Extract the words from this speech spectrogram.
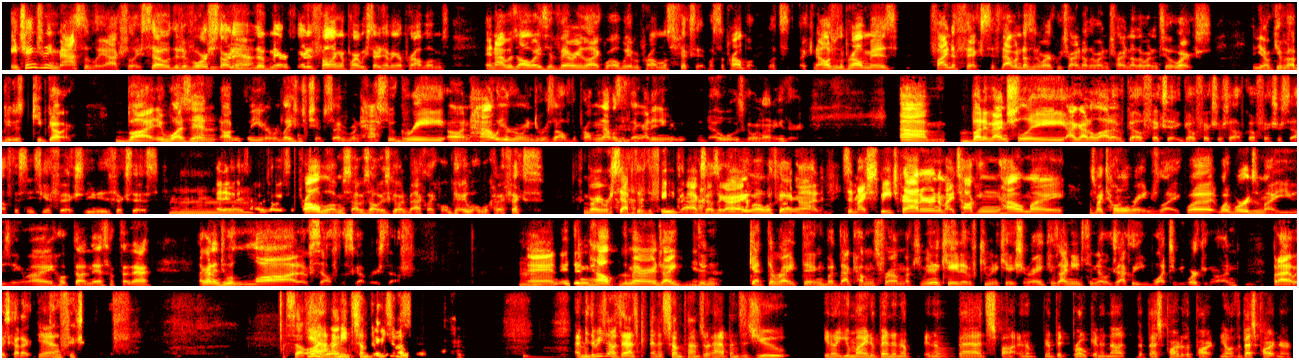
It changed me massively, actually. So the divorce started, yeah. the marriage started falling apart. We started having our problems, and I was always a very like, well, we have a problem. Let's fix it. What's the problem? Let's acknowledge what the problem is. Find a fix. If that one doesn't work, we try another one. Try another one until it works. And you don't give up. You just keep going but it wasn't yeah. obviously in a relationship. So everyone has to agree on how you're going to resolve the problem. And that was the mm-hmm. thing. I didn't even know what was going on either. Um, but eventually I got a lot of go fix it, go fix yourself, go fix yourself. This needs to get fixed. You need to fix this. Mm. And it was I was always the problem. So I was always going back, like, okay, well, what can I fix? I'm very receptive to feedback. So I was like, all right, well, what's going on? Is it my speech pattern? Am I talking? How my what's my tonal range like? What what words am I using? Am I hooked on this, hooked on that? I got into a lot of self-discovery stuff. Hmm. And it didn't help the marriage. I yeah. didn't get the right thing, but that comes from a communicative communication, right? Because I need to know exactly what to be working on, but I always gotta yeah. go fix So yeah, I, I mean, some the reason I, was, I mean the reason I was asking that is sometimes what happens is you, you know, you might have been in a in a bad spot and a, a bit broken and not the best part of the part, you know, the best partner.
